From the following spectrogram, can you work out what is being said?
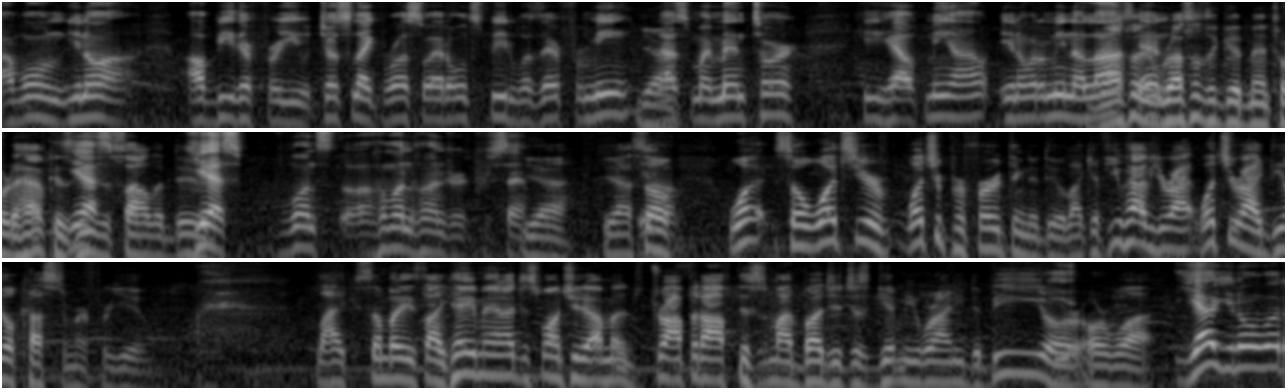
I won't. You know, I'll, be there for you. Just like Russell at Old Speed was there for me. Yeah. That's my mentor. He helped me out. You know what I mean? A lot. Russell, and Russell's a good mentor to have because yes, he's a solid dude. Yes, once one hundred percent. Yeah, yeah. You So know. what? So what's your what's your preferred thing to do? Like if you have your what's your ideal customer for you? Like somebody's like, hey man, I just want you to. I'm gonna drop it off. This is my budget. Just get me where I need to be, or or what? Yeah, you know what?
